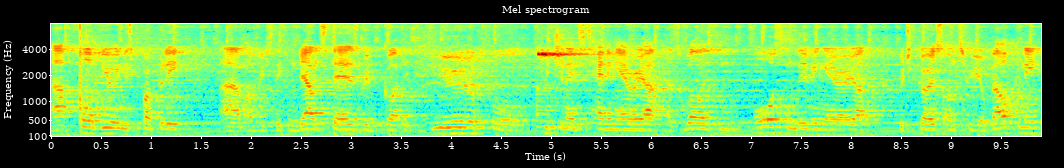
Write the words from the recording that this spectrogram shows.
uh, for viewing this property. Um, obviously from downstairs we've got this beautiful kitchen entertaining area as well as an awesome living area which goes onto your balcony.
